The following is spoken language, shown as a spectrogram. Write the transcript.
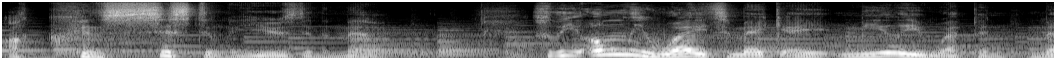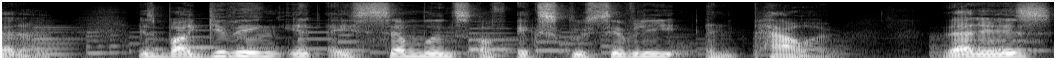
are consistently used in the meta. So the only way to make a melee weapon meta is by giving it a semblance of exclusivity and power. That is,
